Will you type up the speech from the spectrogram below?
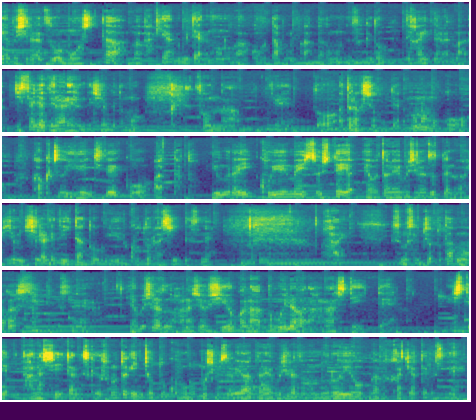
藪知らずを模した、まあ、竹やぶみたいなものがこう多分あったと思うんですけどで入ったら、まあ、実際には出られるんでしょうけどもそんな、えー、っとアトラクションみたいなものもこう各地の遊園地でこうあったというぐらい固有名詞として八幡の藪知らずっていうのは非常に知られていたということらしいんですね。すいません。ちょっと多分私さっきですね藪知らずの話をしようかなと思いながら話していてして話していたんですけどその時にちょっとこうもしかしたら八幡藪知らずの呪いがかかっちゃってですね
